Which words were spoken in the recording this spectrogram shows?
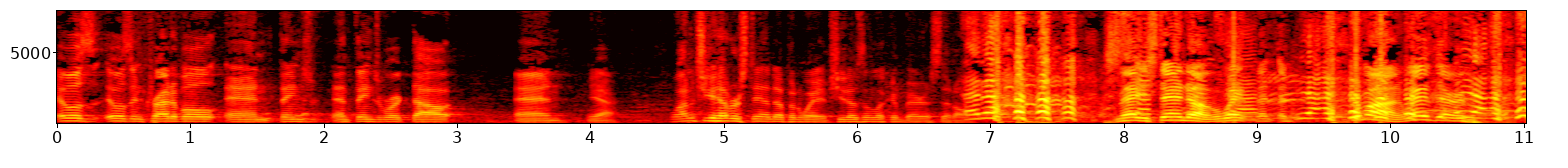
it was it was incredible, and things and things worked out, and yeah. Why don't you have her stand up and wave? She doesn't look embarrassed at all. Maggie, stand up. twins Wait, hat. and- and- Yeah. come on, wave there. Yeah.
